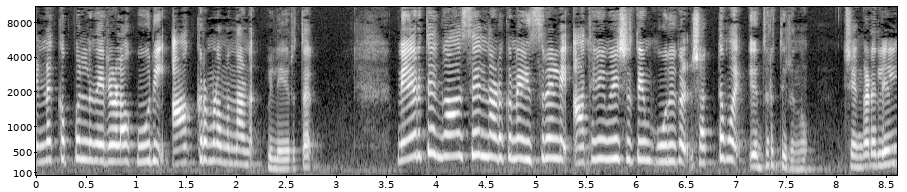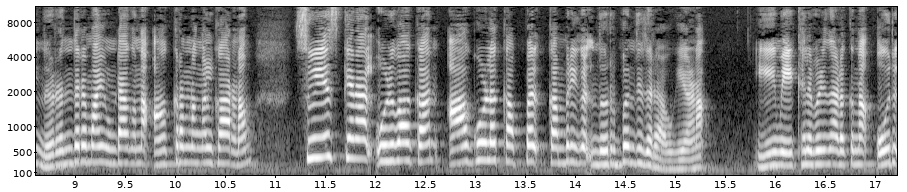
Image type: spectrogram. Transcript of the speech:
എണ്ണക്കപ്പലിന് നേരെയുള്ള ഹൂതി ആക്രമണമെന്നാണ് വിലയിരുത്തൽ. നേരത്തെ ഗാസയിൽ നടക്കുന്ന ഇസ്രയേലി അധിനിവേശത്തെയും ഹൂതികൾ ശക്തമായി എതിർത്തിരുന്നു. ചെങ്കടലിൽ നിരന്തരമായി ഉണ്ടാകുന്ന ആക്രമണങ്ങൾ കാരണം സുയസ് കനാൽ ഒഴിവാക്കാൻ ആഗോള കപ്പൽ കമ്പനികൾ നിർബന്ധിതരാവുകയാണ്. ഈ മേഖല വഴി നടക്കുന്ന ഒരു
